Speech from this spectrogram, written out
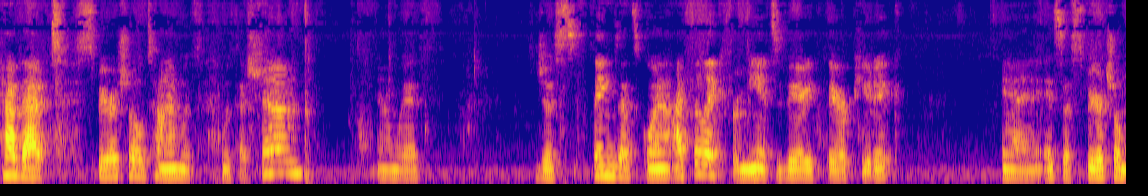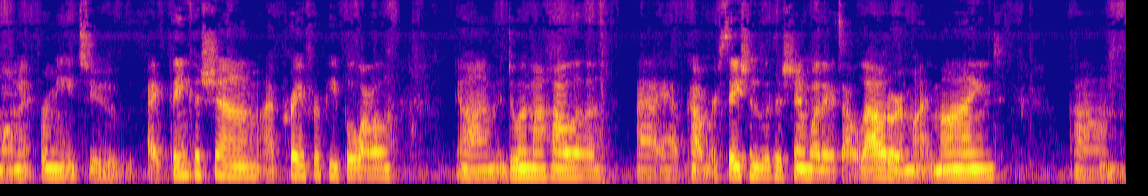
have that spiritual time with, with Hashem and with just things that's going on. I feel like for me, it's very therapeutic and it's a spiritual moment for me to, I thank Hashem, I pray for people while um, doing my challah. I have conversations with Hashem, whether it's out loud or in my mind. Um,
